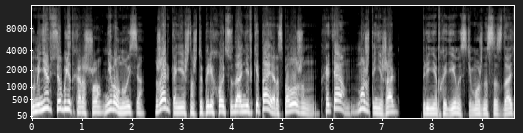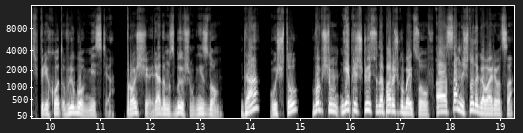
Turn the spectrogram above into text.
У меня все будет хорошо, не волнуйся. Жаль, конечно, что переход сюда не в Китае расположен, хотя, может, и не жаль. При необходимости можно создать переход в любом месте. Проще, рядом с бывшим гнездом. Да, учту. В общем, я пришлю сюда парочку бойцов, а сам начну договариваться.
